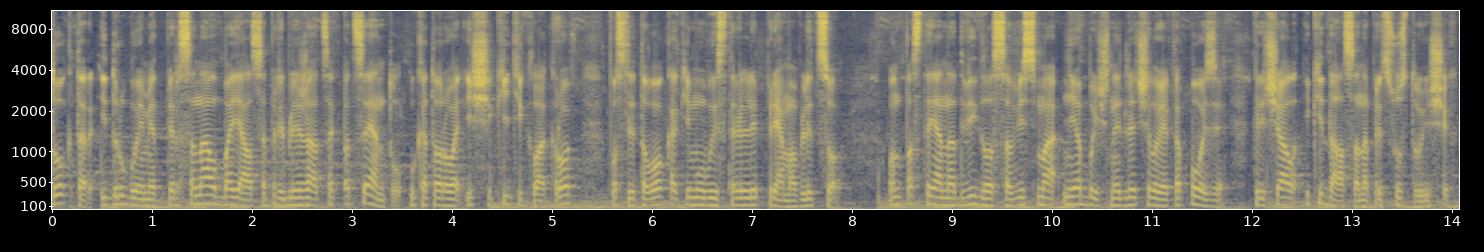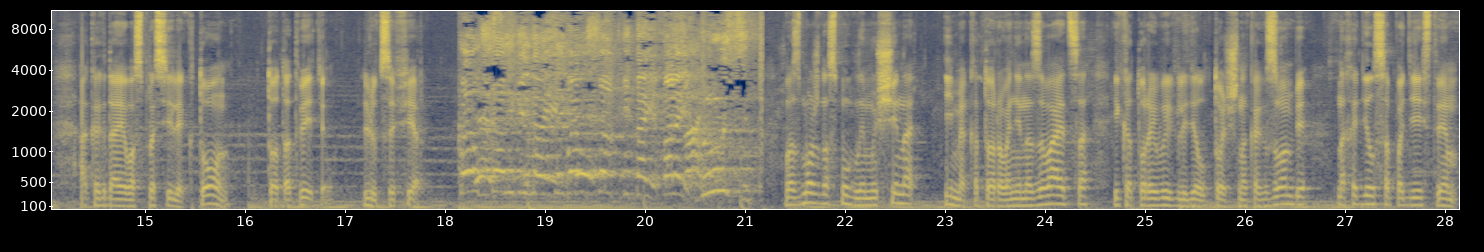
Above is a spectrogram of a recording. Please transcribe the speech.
Доктор и другой медперсонал боялся приближаться к пациенту, у которого из щеки текла кровь после того, как ему выстрелили прямо в лицо. Он постоянно двигался в весьма необычной для человека позе, кричал и кидался на присутствующих, а когда его спросили, кто он, тот ответил «Люцифер». Возможно, смуглый мужчина, имя которого не называется и который выглядел точно как зомби, находился под действием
